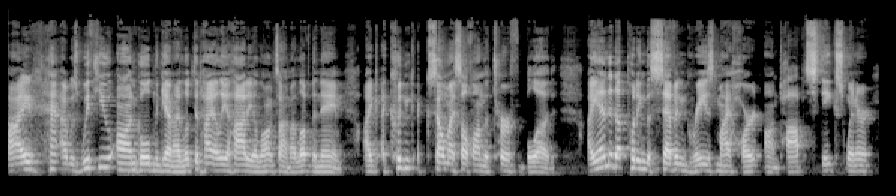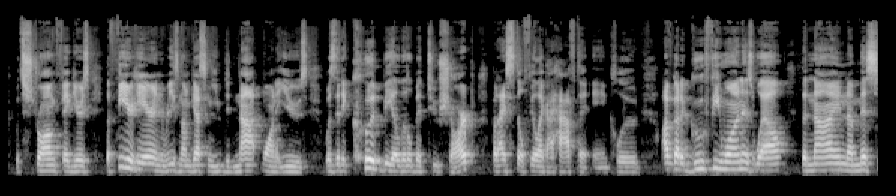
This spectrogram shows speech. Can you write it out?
I I was with you on Golden again. I looked at Hialeah Hottie a long time. I love the name. I, I couldn't sell myself on the turf blood. I ended up putting the seven grazed my heart on top, stakes winner with strong figures. The fear here, and the reason I'm guessing you did not want to use, was that it could be a little bit too sharp, but I still feel like I have to include. I've got a goofy one as well, the nine uh, Miss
